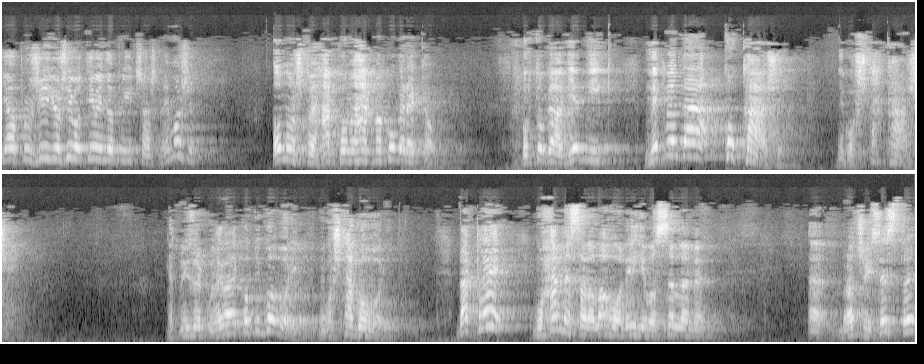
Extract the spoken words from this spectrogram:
Ja proživio život ime da pričaš. Ne može. Ono što je hakom, hakma koga rekao. Zbog toga vjernik ne gleda ko kaže, nego šta kaže. Dakle, izreku ne gleda ko ti govori, nego šta govori. Dakle, Muhammed sallallahu alaihi wasallam, e, braćo i sestre,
